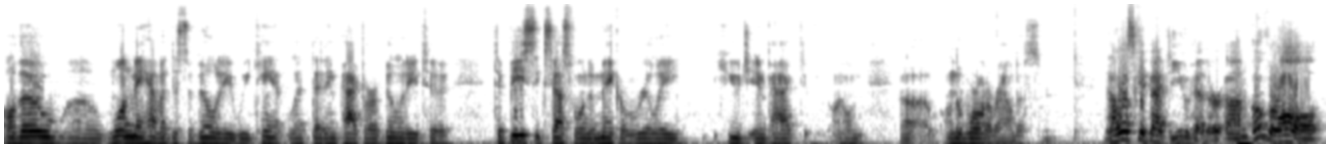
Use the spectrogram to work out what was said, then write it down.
although uh, one may have a disability, we can't let that impact our ability to, to be successful and to make a really huge impact on uh, on the world around us. Now let's get back to you, Heather. Uh, overall,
